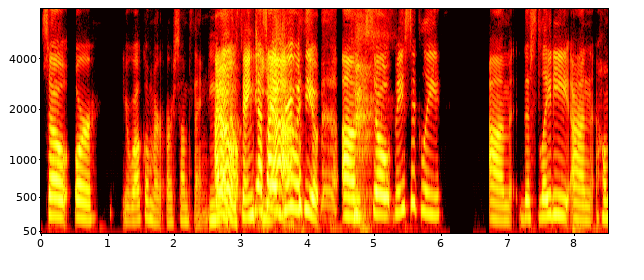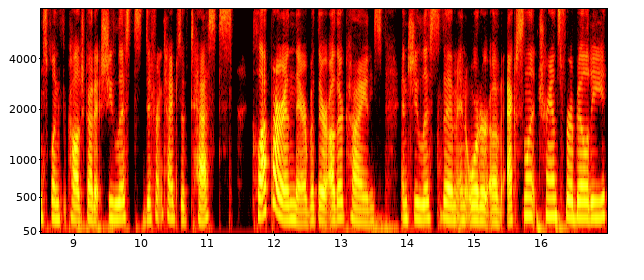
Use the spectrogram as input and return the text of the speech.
So, or you're welcome, or, or something. I don't No, thank yes, you. I Yeah. agree with you. Um, so basically, um, this lady on homeschooling for college credit, she lists different types of tests. CLEP are in there, but there are other kinds, and she lists them in order of excellent transferability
